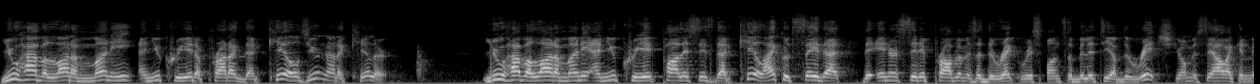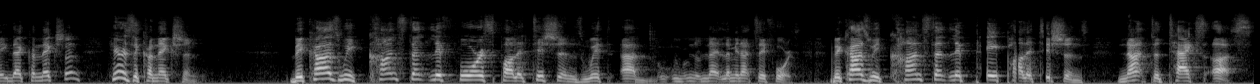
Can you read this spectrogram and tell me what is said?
You have a lot of money and you create a product that kills, you're not a killer you have a lot of money and you create policies that kill. I could say that the inner city problem is a direct responsibility of the rich. You want me to see how I can make that connection? Here's the connection. Because we constantly force politicians with, uh, let me not say force, because we constantly pay politicians not to tax us,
